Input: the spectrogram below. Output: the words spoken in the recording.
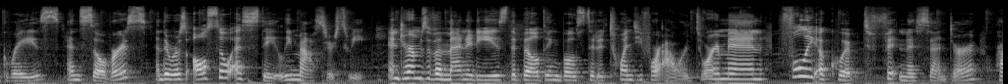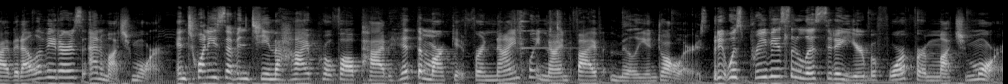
grays, and silvers, and there was also a stately master suite. In terms of amenities, the building boasted a 24-hour doorman, fully equipped fitness center, private elevators, and much more. In 2017, the high-profile pad hit the market for $9.95 million, but it was previously listed a year before for much more,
